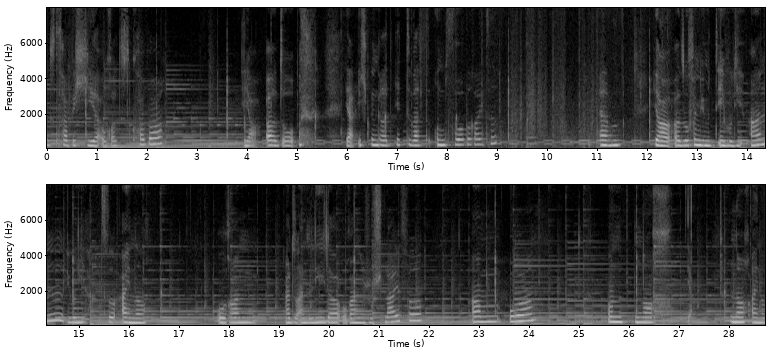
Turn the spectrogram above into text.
Das habe ich hier auch als Cover. Ja, also. Ja, ich bin gerade etwas unvorbereitet. Ähm, ja, also fangen wir mit Evoli an. Evoli hat so eine orang, also eine lila orange Schleife am Ohr und noch noch eine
